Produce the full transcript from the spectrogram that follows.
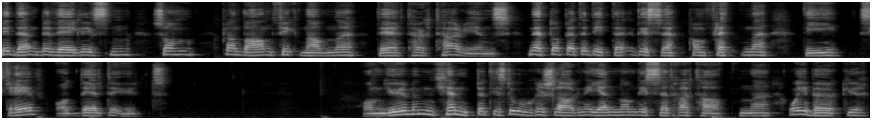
til den bevegelsen som blant annet fikk navnet The Tartarians nettopp etter disse pamflettene de skrev og delte ut. Om Newman kjempet de store slagene gjennom disse traktatene og i bøker,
